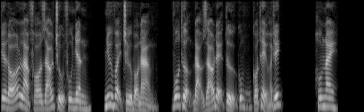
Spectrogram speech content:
kia đó là phó giáo chủ phu nhân, như vậy trừ bỏ nàng, vô thượng đạo giáo đệ tử cũng có thể hoài thích. Hôm nay,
